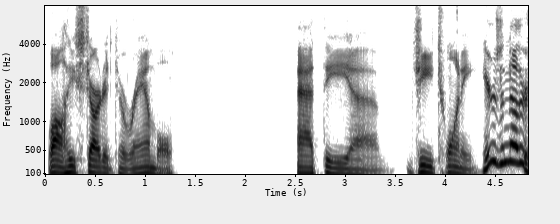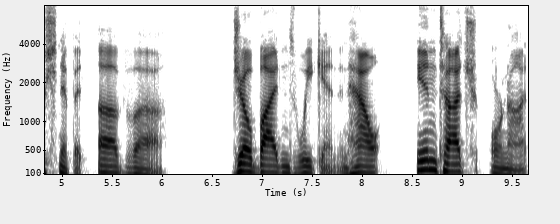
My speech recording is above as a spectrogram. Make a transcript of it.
while he started to ramble at the uh, G20. Here's another snippet of uh, Joe Biden's weekend and how in touch or not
